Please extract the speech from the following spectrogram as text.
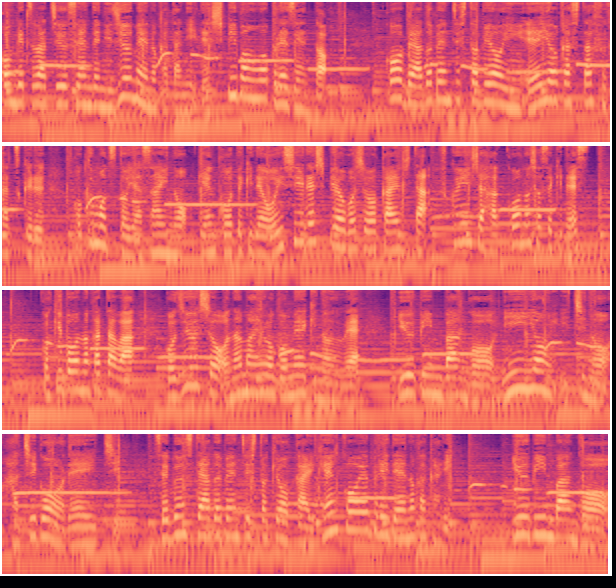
今月は抽選で20名の方にレシピ本をプレゼント。神戸アドベンチスト病院栄養科スタッフが作る穀物と野菜の健康的で美味しいレシピをご紹介した福音社発行の書籍です。ご希望の方はご住所お名前をご明記の上郵便番号241-8501セブンステアドベンチスト協会健康エブリデイの係郵便番号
